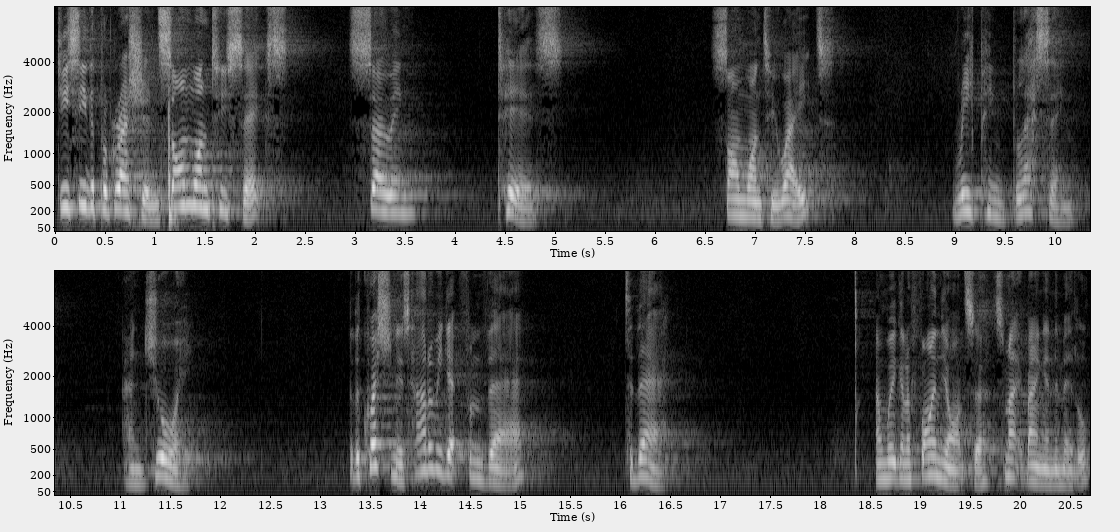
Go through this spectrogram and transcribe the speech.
Do you see the progression? Psalm 126, sowing tears. Psalm 128, reaping blessing and joy. But the question is how do we get from there to there? And we're going to find the answer smack bang in the middle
